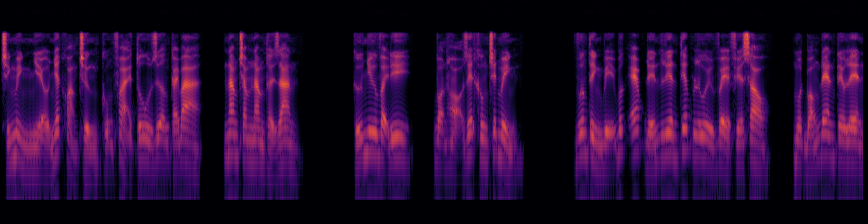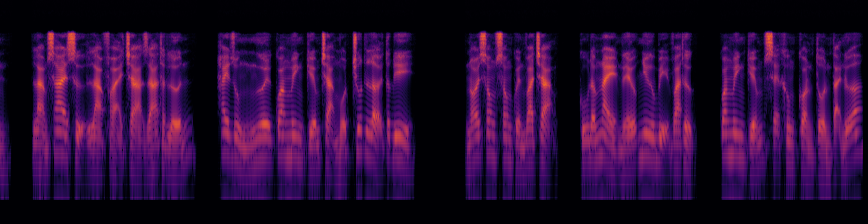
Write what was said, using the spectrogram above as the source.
chính mình nhiều nhất khoảng chừng cũng phải tu dưỡng cái ba, 500 năm thời gian. Cứ như vậy đi, bọn họ giết không chết mình. Vương Tình bị bức ép đến liên tiếp lui về phía sau, một bóng đen kêu lên, làm sai sự là phải trả giá thật lớn, hay dùng ngươi quang minh kiếm trả một chút lợi tức đi. Nói xong song quyền va chạm, cú đấm này nếu như bị va thực, quang minh kiếm sẽ không còn tồn tại nữa.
